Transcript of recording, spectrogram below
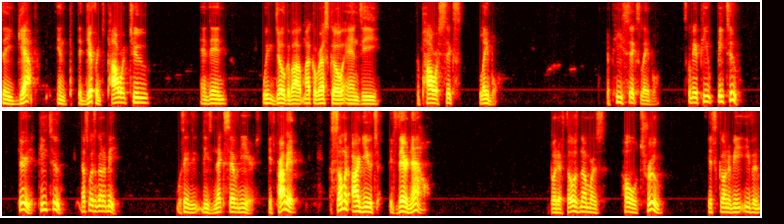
the gap in the difference, power two, and then we joke about Mike Aresco and the the Power Six label, the P6 label. It's going to be a P P2, period. P2. That's what it's going to be within these next seven years. It's probably some would argue it's it's there now, but if those numbers hold true, it's going to be even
